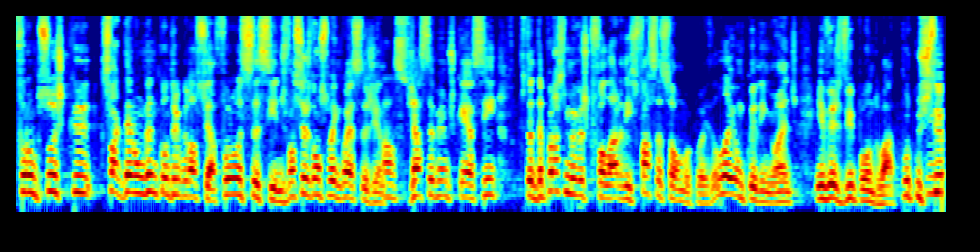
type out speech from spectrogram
foram pessoas que de facto deram um grande contributo à sociedade, foram assassinos. Vocês dão-se bem com essa gente. Falso. Já sabemos que é assim. Portanto, a próxima vez que falar disso, faça só uma coisa. Leia um bocadinho antes, em vez de vir para um debate, porque os Eu seus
